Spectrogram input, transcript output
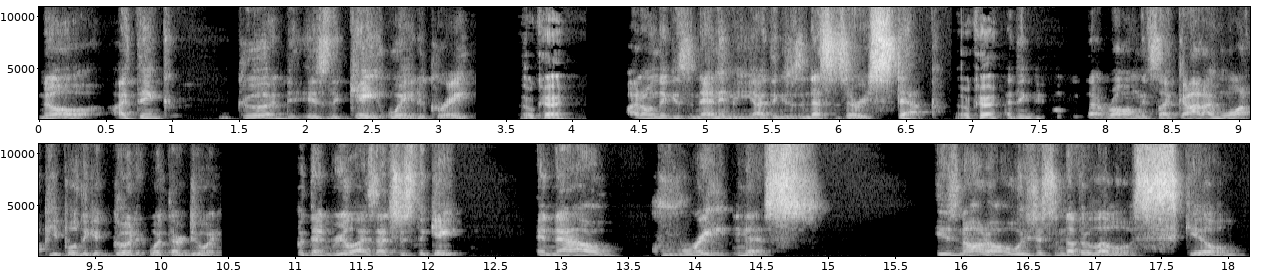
No, I think good is the gateway to great. Okay. I don't think it's an enemy. I think it's a necessary step. Okay. I think people get that wrong. It's like, God, I want people to get good at what they're doing, but then realize that's just the gate. And now greatness is not always just another level of skill,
